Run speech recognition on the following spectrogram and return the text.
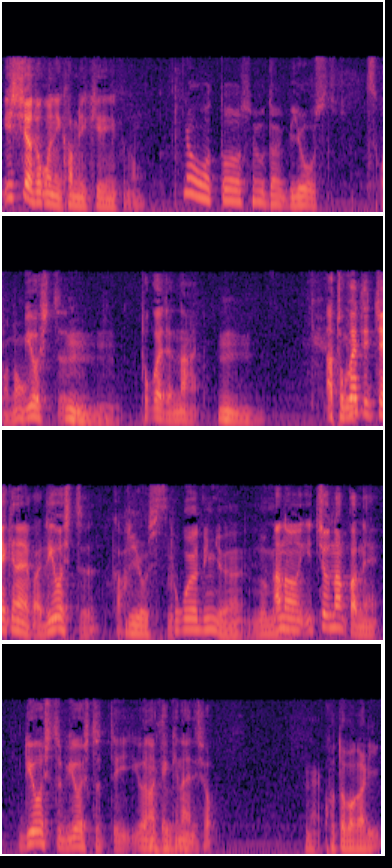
医師はどこに髪切りに行くの？いや私美容室かな。美容室、うん床屋じゃない。うん。あ床屋って言っちゃいけないのか。理容室か。美容室。う床屋でいいんじゃない？あの一応なんかね理容室美容室って言わなきゃいけないでしょ。ね言葉狩り？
